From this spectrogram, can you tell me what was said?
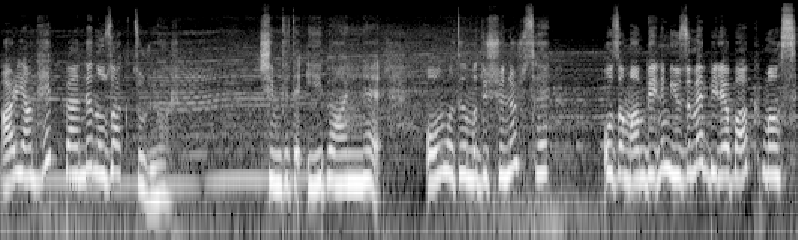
Aryan hep benden uzak duruyor. Şimdi de iyi bir anne olmadığımı düşünürse o zaman benim yüzüme bile bakmaz.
